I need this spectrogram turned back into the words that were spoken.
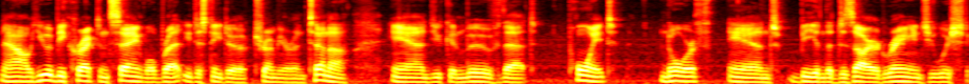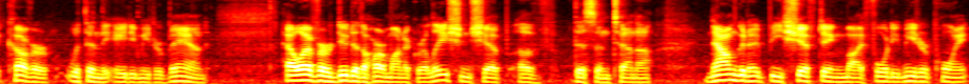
Now, you would be correct in saying, well, Brett, you just need to trim your antenna, and you can move that point north and be in the desired range you wish to cover within the 80 meter band. However, due to the harmonic relationship of this antenna, now I'm going to be shifting my 40 meter point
